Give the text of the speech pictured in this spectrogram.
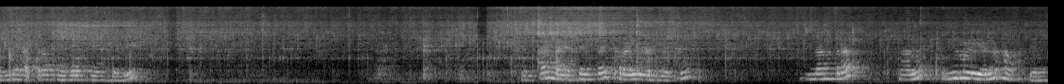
ಎಣ್ಣೆ ಹತ್ರ ಹೋಗೋಕೆ ಹೋಗ್ಬೇಡಿ ಸ್ವಲ್ಪ ಮೆಣಸಿನಕಾಯಿ ಫ್ರೈ ಮಾಡಬೇಕು. ನಂತರ ನಾನು ಈರುಳ್ಳಿಯನ್ನು ಹಾಕ್ತೇನೆ.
